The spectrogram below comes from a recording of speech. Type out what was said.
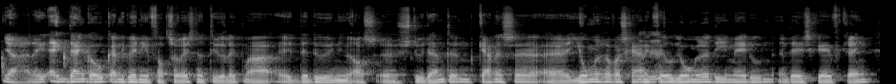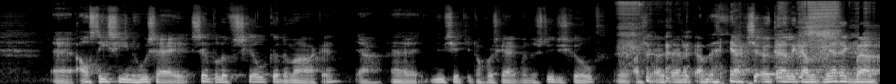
Ja, en ik, denk ook, en ik weet niet of dat zo is natuurlijk, maar eh, dit doe je nu als uh, studenten, kennissen, uh, jongeren waarschijnlijk, mhm. veel jongeren die meedoen in deze geefkring. Uh, als die zien hoe zij simpel een verschil kunnen maken, ja, nu zit je nog waarschijnlijk met een studieschuld. als, je uiteindelijk aan, ja, als je uiteindelijk aan het werk bent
